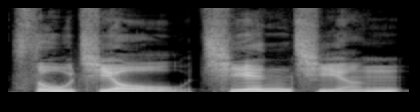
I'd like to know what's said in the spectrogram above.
素秋千顷。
